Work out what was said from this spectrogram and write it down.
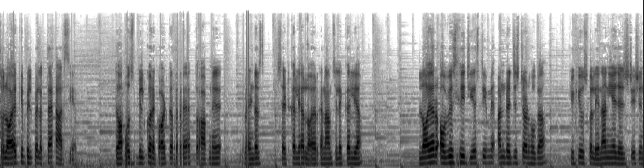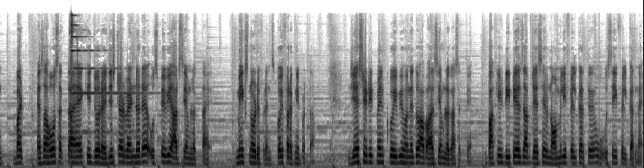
तो लॉयर के बिल पे लगता है आरसीएम तो आप उस बिल को रिकॉर्ड कर रहे हैं तो आपने वेंडर सेट कर लिया लॉयर का नाम सिलेक्ट कर लिया। लॉयर ऑब्वियसली जीएसटी में अनरजिस्टर्ड होगा, क्योंकि उसको लेना नहीं है रजिस्ट्रेशन बट ऐसा हो सकता है कि जो रजिस्टर्ड वेंडर है, उस पर भी आरसीएम लगता है। मेक्स नो डिफरेंस कोई फ़र्क नहीं पड़ता। जीएसटी ट्रीटमेंट कोई भी होने दो, आप आरसीएम लगा सकते हैं। बाकी डिटेल्स आप जैसे नॉर्मली फिल करते हो उसे ही फिल करना है।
